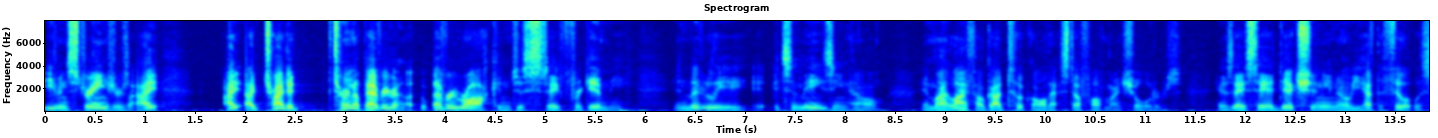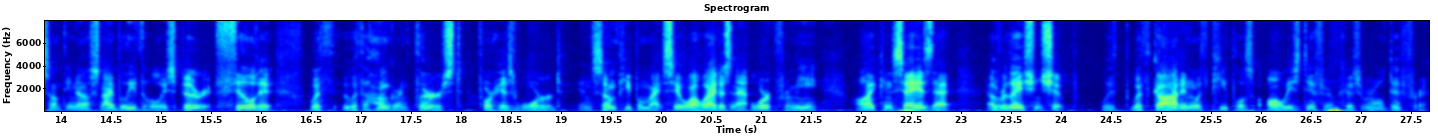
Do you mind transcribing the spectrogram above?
even strangers. I, I, I try to turn up every, every rock and just say, forgive me. And literally, it's amazing how, in my life, how God took all that stuff off my shoulders. As they say, addiction, you know, you have to fill it with something else. And I believe the Holy Spirit filled it with, with a hunger and thirst for His Word. And some people might say, well, why doesn't that work for me? All I can say is that a relationship with, with God and with people is always different because we're all different.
